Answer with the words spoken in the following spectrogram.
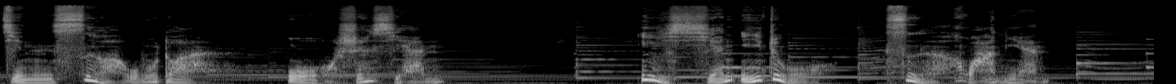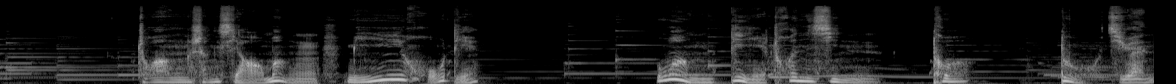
锦瑟无端。五十弦，一弦一柱似华年。庄生晓梦迷蝴蝶，望帝春心托杜鹃。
